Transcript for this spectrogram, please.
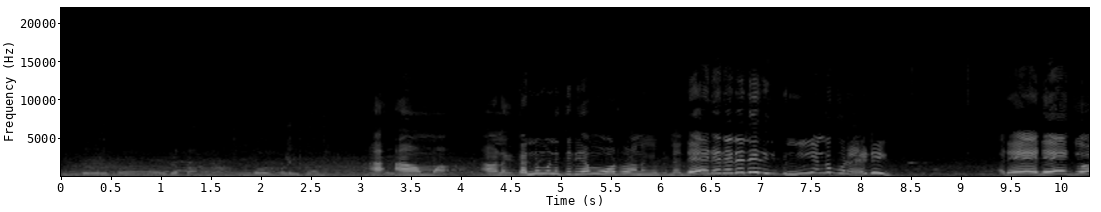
இந்த ஒரு ப- இதை பார்க்கணும் அந்த ஒரு மூலைக்கு போகணும். ஆ- ஆமா. அவனுக்கு கண்ணு மணி தெரியாம ஓடுறானுங்க பின்ன. டே டே டே டே, டே இப்ப நீ எங்க போற? டே அடே டே ஜோ.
